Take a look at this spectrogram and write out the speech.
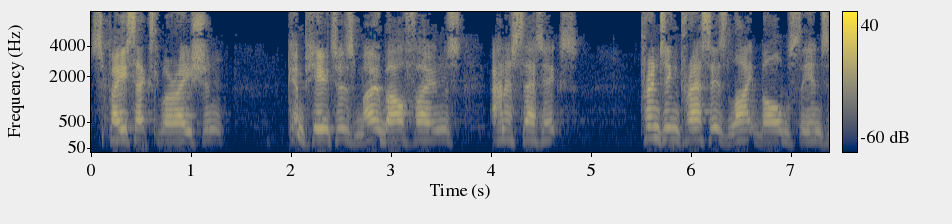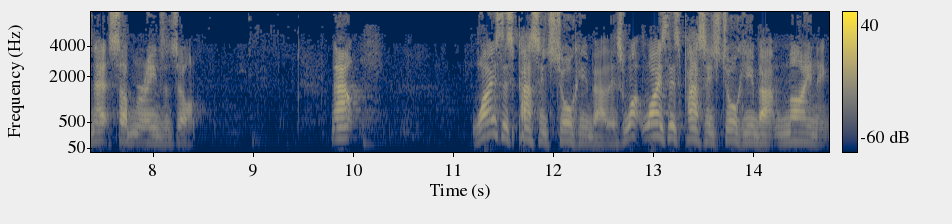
space exploration, computers, mobile phones, anesthetics, printing presses, light bulbs, the internet, submarines, and so on. Now, why is this passage talking about this? Why is this passage talking about mining?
